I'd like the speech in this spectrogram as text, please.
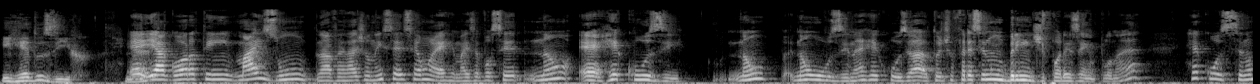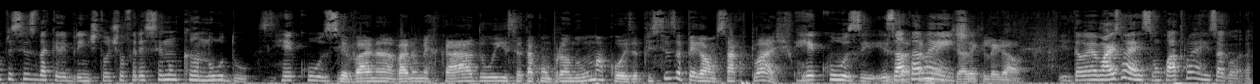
e reduzir. né? É, e agora tem mais um, na verdade eu nem sei se é um R, mas é você não é recuse, não não use, né? Recuse. Ah, tô te oferecendo um brinde, por exemplo, né? Recuse, você não precisa daquele brinde, estou te oferecendo um canudo. Recuse. Você vai, na, vai no mercado e você está comprando uma coisa. Precisa pegar um saco plástico? Recuse, exatamente. Olha que legal. Então é mais um R, são quatro R's agora.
